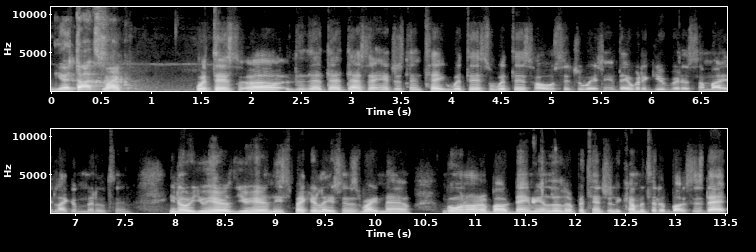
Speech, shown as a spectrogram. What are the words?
your thoughts, Michael? With this, uh, that, that that's an interesting take. With this, with this whole situation, if they were to get rid of somebody like a Middleton, you know, you hear you hearing these speculations right now going on about Damian Lillard potentially coming to the Bucks. Is that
